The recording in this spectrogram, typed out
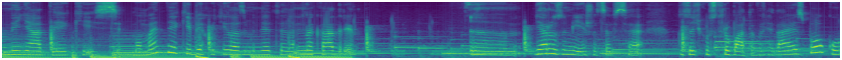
міняти якісь моменти, які б я хотіла змінити на- на кадрі. Е, я розумію, що це все досить кострубато виглядає збоку,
